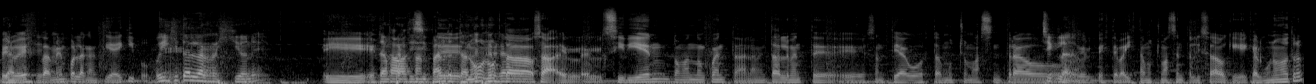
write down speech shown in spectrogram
pero Ya, es perfecto. también por la cantidad de equipos. Oye, ¿qué tal las regiones? Eh, ¿Están está participando? bastante- ¿Están no, no está, o sea, el, el- si bien tomando en cuenta, lamentablemente eh, Santiago está mucho más centrado, Sí, claro. el- este país está mucho más centralizado que, que algunos otros,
